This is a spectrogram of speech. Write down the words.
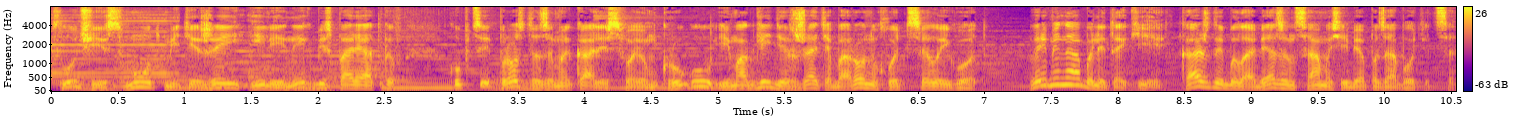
В случае смут, мятежей или иных беспорядков купцы просто замыкались в своем кругу и могли держать оборону хоть целый год. Времена были такие, каждый был обязан сам о себе позаботиться.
